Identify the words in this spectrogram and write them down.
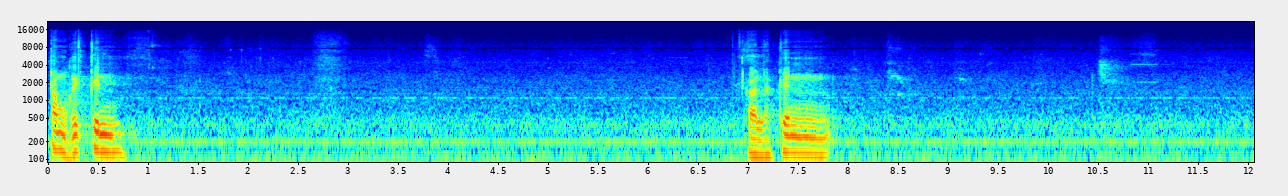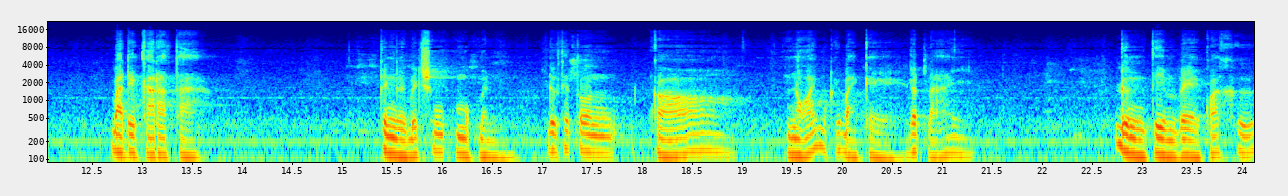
Trong một cái kinh gọi là kinh Badikarata kinh người biết sống một mình. Đức Thế Tôn có nói một cái bài kể rất là hay. Đừng tìm về quá khứ.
